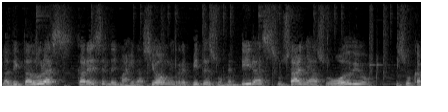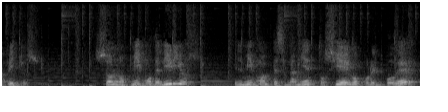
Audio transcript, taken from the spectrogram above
Las dictaduras carecen de imaginación y repiten sus mentiras, sus hañas, su odio y sus caprichos son los mismos delirios, el mismo empecinamiento ciego por el poder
